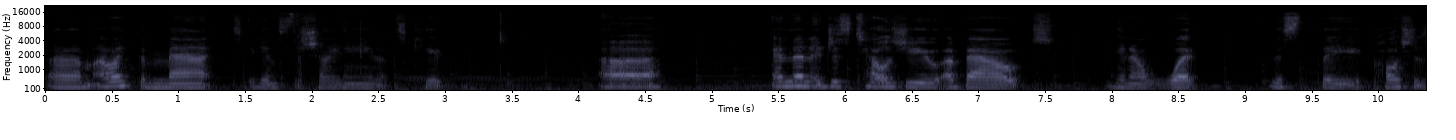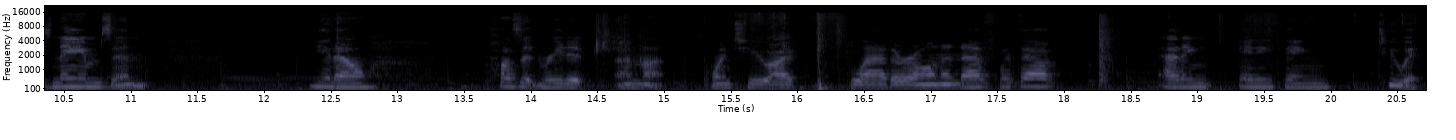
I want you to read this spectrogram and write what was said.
Um, I like the matte against the shiny. That's cute. Uh, and then it just tells you about, you know, what this the polishes names and, you know, pause it and read it. I'm not going to. I blather on enough without adding anything to it.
